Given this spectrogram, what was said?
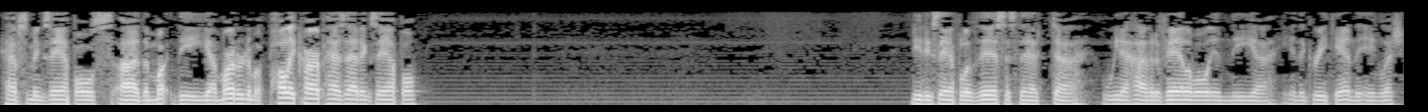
have some examples. Uh, the the uh, martyrdom of Polycarp has that example. Neat example of this is that uh, we now have it available in the in the Greek and the English.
